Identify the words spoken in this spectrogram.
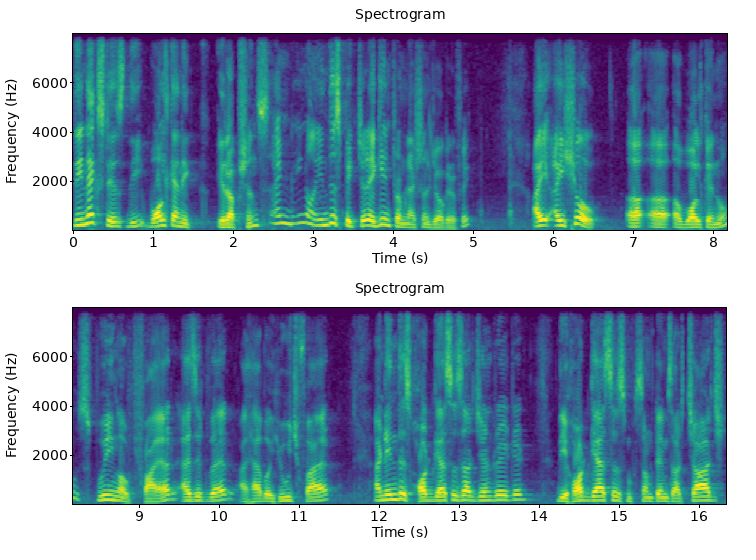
The next is the volcanic eruptions and you know in this picture again from National Geographic, I, I show a, a, volcano spewing out fire as it were, I have a huge fire and in this hot gases are generated. The hot gases sometimes are charged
